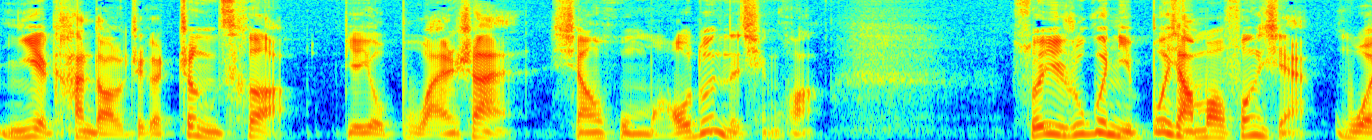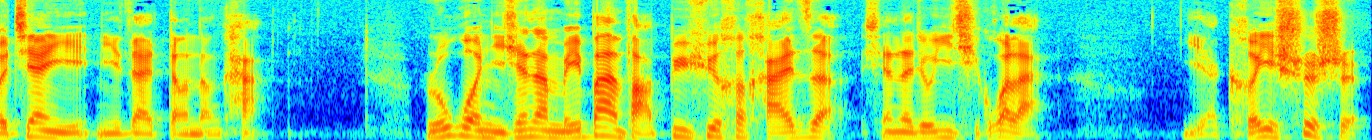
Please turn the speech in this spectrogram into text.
你也看到了这个政策也有不完善、相互矛盾的情况。所以，如果你不想冒风险，我建议你再等等看。如果你现在没办法，必须和孩子现在就一起过来，也可以试试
